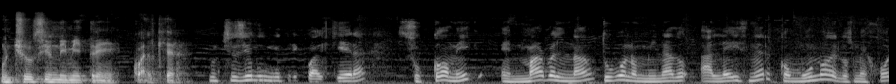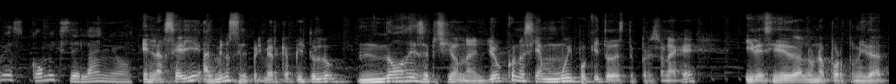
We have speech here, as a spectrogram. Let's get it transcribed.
Un Chus y un Dimitri cualquiera. Un Chus y un Dimitri cualquiera. Su cómic en Marvel Now tuvo nominado a Leisner como uno de los mejores cómics del año. En la serie, al menos el primer capítulo, no decepciona. Yo conocía muy poquito de este personaje y decidí darle una oportunidad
